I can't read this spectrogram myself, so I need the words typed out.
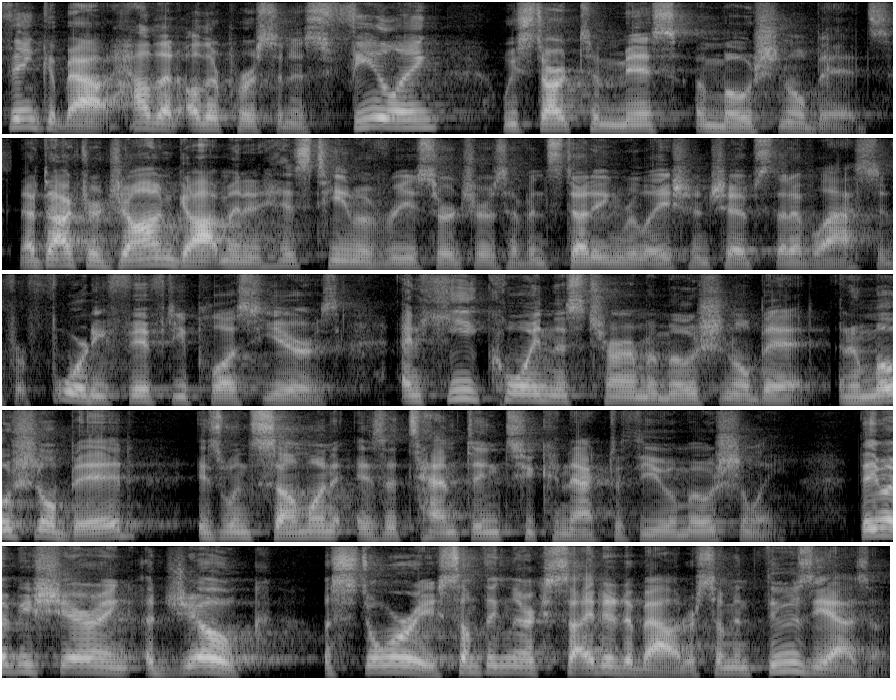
think about how that other person is feeling, we start to miss emotional bids. Now, Dr. John Gottman and his team of researchers have been studying relationships that have lasted for 40, 50 plus years, and he coined this term emotional bid. An emotional bid is when someone is attempting to connect with you emotionally. They might be sharing a joke, a story, something they're excited about, or some enthusiasm.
